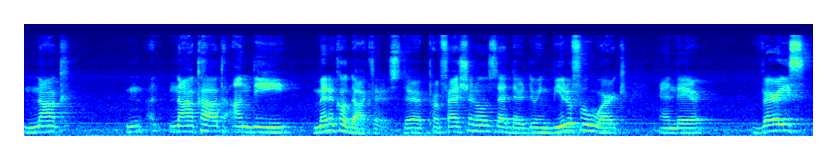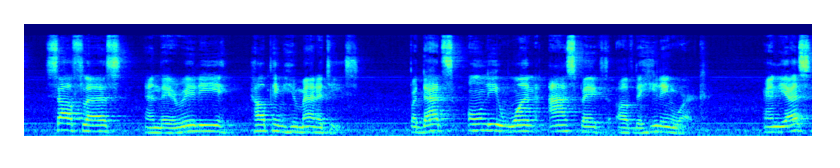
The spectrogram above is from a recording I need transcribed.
knock n- knock out on the medical doctors. They're professionals that they're doing beautiful work and they're very selfless and they're really helping humanities. But that's only one aspect of the healing work. And yes,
